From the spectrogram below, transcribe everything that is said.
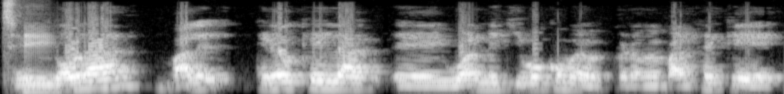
Sí. Un dólar, ¿vale? Creo que la, eh, igual me equivoco, pero me parece que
